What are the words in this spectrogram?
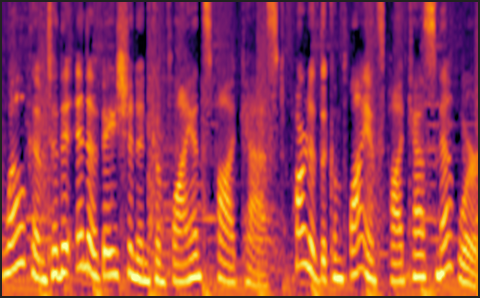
Welcome to the Innovation and Compliance Podcast, part of the Compliance Podcast Network.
